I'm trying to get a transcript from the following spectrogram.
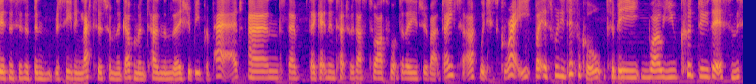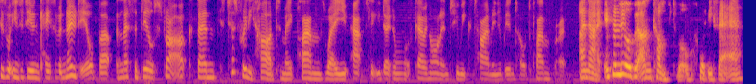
businesses have been receiving letters from the government telling them they should be prepared and they're, they're getting in touch with us to ask what do they need to do about data which is great but it's really difficult to be well you could do this and this is what you need to do in case of a no deal but unless a deal struck then it's just really hard to make plans where you absolutely don't know what's going on in two weeks time and you're being told to plan for it i know it's a little bit uncomfortable to be fair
